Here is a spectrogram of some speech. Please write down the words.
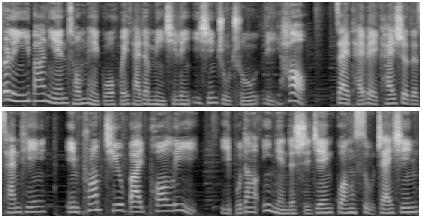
二零一八年从美国回台的米其林一星主厨李浩，在台北开设的餐厅 Impromptu by Paul Lee，以不到一年的时间光速摘星。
